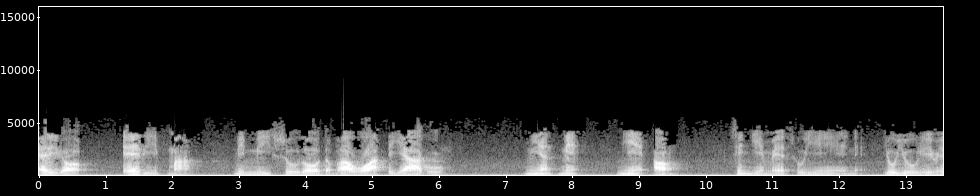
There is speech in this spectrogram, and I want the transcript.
အဲ့ဒီတော့အဲ့ဒီမှာမိမိဆိုသောတဘာဝတရားကိုဉာဏ်နှင့်မြင်အောင်ဆင်ခြင်မယ်ဆိုရင်တဲ့ရိုးရိုးလေးပဲ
